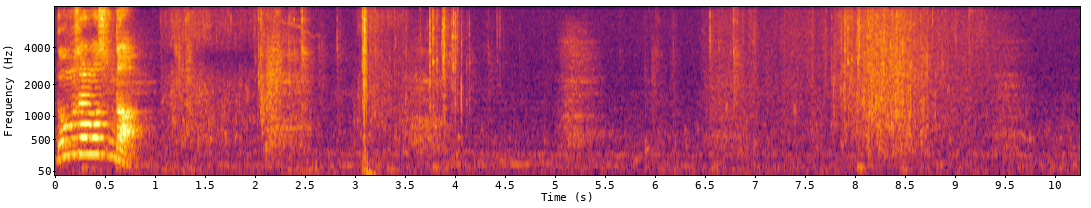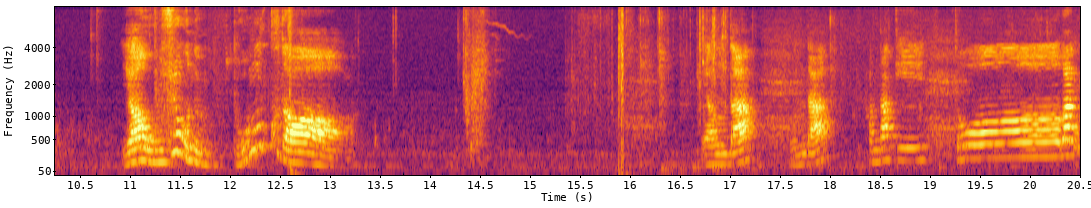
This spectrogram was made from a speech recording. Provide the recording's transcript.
너무 잘 맞춘다. 야 오징어 근데 너무 크다. 야 온다. 온다 한 바퀴 도박.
